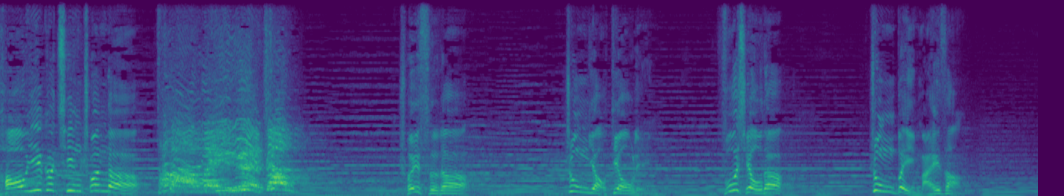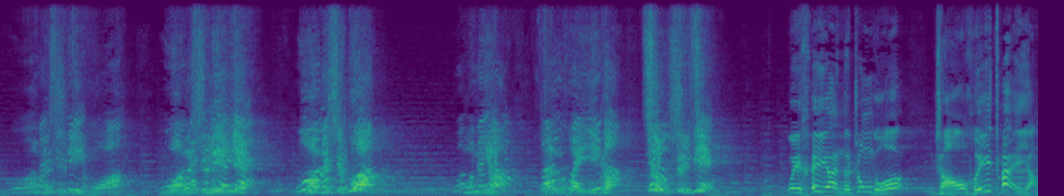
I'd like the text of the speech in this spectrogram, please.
好一个青春的大美乐章！垂死的终要凋零。腐朽的终被埋葬。我们是地火，我们是烈焰，我们是光。我们要焚毁一个旧世界，为黑暗的中国找回太阳。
